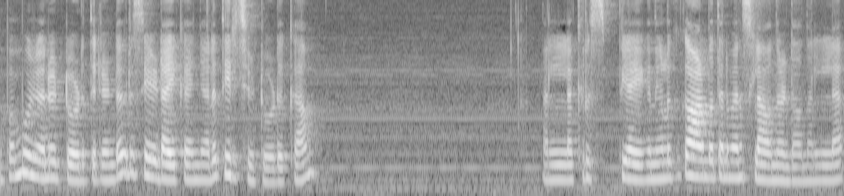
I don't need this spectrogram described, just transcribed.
അപ്പം മുഴുവൻ ഇട്ട് കൊടുത്തിട്ടുണ്ട്. ഒരു സൈഡായി കഴിഞ്ഞാൽ തിരിച്ചിട്ട് കൊടുക്കാം. നല്ല ക്രിസ്പിയായി നിങ്ങൾക്ക് കാണുമ്പോൾ തന്നെ മനസ്സിലാവുന്നുണ്ടാവും. നല്ല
